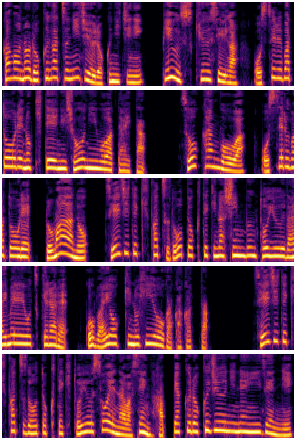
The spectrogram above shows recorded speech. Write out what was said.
日後の6月26日にピウス9世がオッセルバトーレの規定に承認を与えた。創刊号はオッセルバトーレ、ロマーノ、政治的かつ道徳的な新聞という題名を付けられ、5倍大きの費用がかかった。政治的かつ道徳的というソエナは1862年以前に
